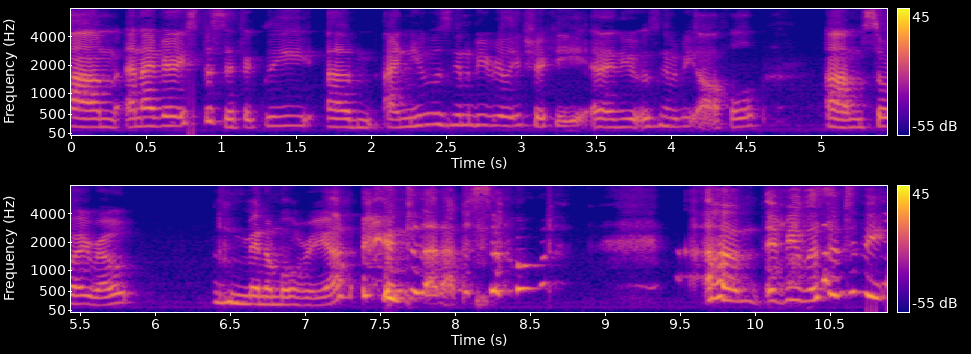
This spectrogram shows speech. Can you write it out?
Um and i very specifically um i knew it was going to be really tricky and i knew it was going to be awful. Um so i wrote minimal Rhea into that episode. Um if you listen to the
